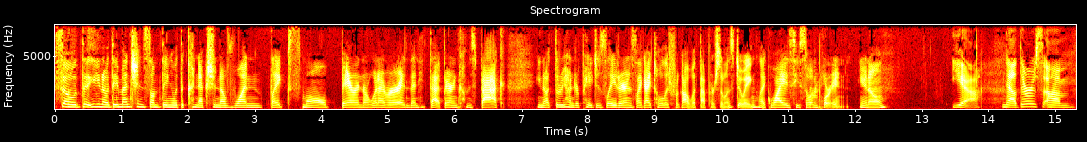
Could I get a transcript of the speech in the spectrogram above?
so the you know they mentioned something with the connection of one like small baron or whatever, and then that baron comes back, you know, 300 pages later, and it's like I totally forgot what that person was doing. Like, why is he so important? You know? Yeah. Now there's um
